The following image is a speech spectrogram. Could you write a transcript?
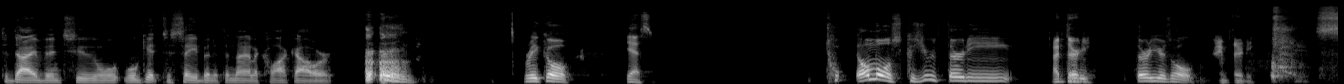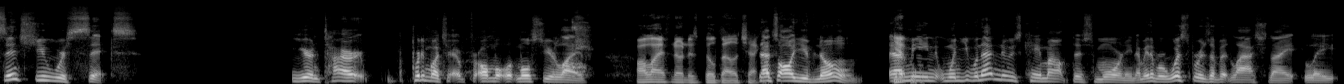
to dive into. We'll, we'll get to Saban at the nine o'clock hour. Rico, Yes, tw- almost because you're 30, I'm 30. 30 years old. I'm 30. Since you were six, your entire, pretty much uh, for almost most of your life, All I've known is Bill Belichick. That's all you've known. And I mean, when you when that news came out this morning, I mean, there were whispers of it last night late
